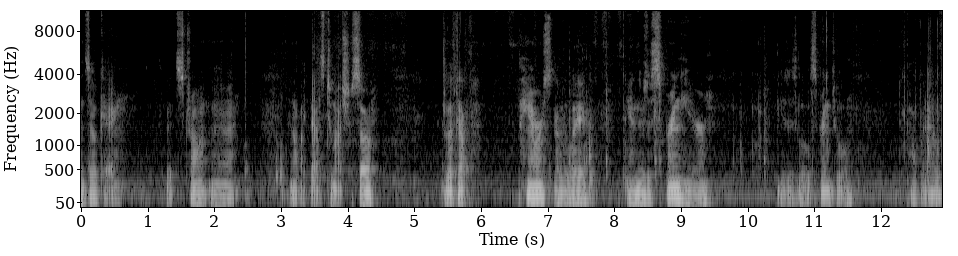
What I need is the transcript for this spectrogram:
it's okay. It's a bit strong. Uh, I don't like that, it's too much. So, I lift up the hammers out of the way, and there's a spring here. Use this little spring tool to pop it out.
